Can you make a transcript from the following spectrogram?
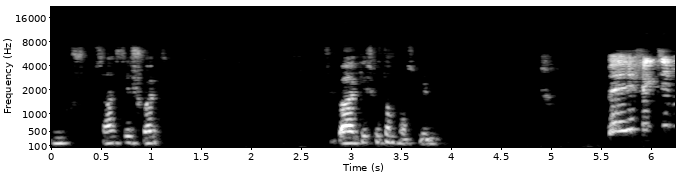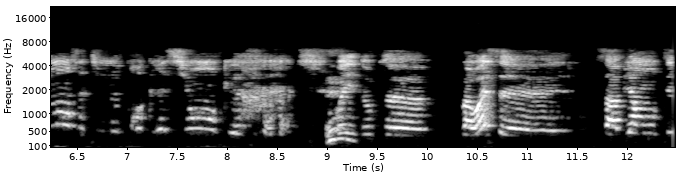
donc je trouve ça assez chouette. Je sais pas, qu'est-ce que t'en penses, Lulu Mais effectivement, c'est une progression que... oui, donc, euh, bah ouais, c'est- ça a bien monté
